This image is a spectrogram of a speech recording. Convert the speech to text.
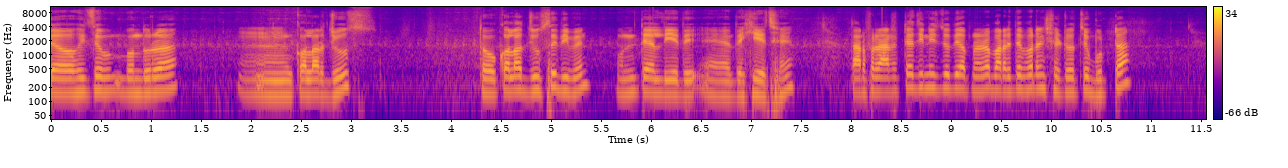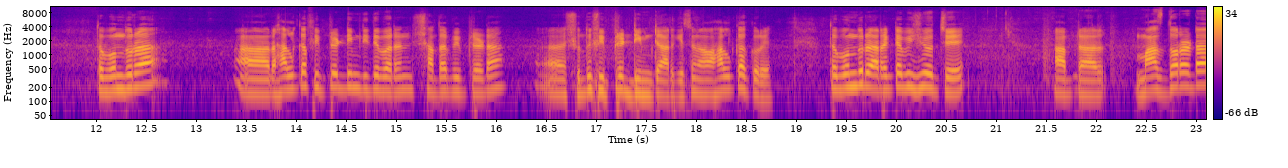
দেওয়া হয়েছে বন্ধুরা কলার জুস। তো কলার জুসে দিবেন। উনি তেল দিয়ে দেখিয়েছে। তারপরে আরেকটা জিনিস যদি আপনারা বাড়াইতে পারেন, সেটা হচ্ছে ভুট্টা। তো বন্ধুরা, আর হালকা পিঁপড়ের ডিম দিতে পারেন, সাদা পিঁপড়েটা শুধু পিঁপড়ের ডিমটা আর কিছু না, হালকা করে। তো বন্ধুরা, আরেকটা বিষয় হচ্ছে, আপনার মাছ ধরাটা,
